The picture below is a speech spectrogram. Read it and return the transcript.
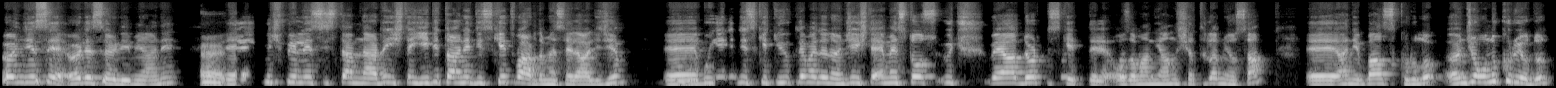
öncesi öyle söyleyeyim yani. Evet. E, 3.1'li sistemlerde işte 7 tane disket vardı mesela Ali'cim. E, bu 7 disketi yüklemeden önce işte MS-DOS 3 veya 4 disketti o zaman yanlış hatırlamıyorsam. E, hani baz kurulum. Önce onu kuruyordun.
